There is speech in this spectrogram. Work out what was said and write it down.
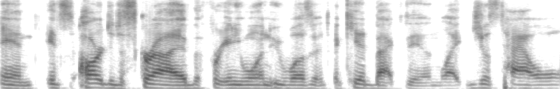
and it's hard to describe for anyone who wasn't a kid back then, like just how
